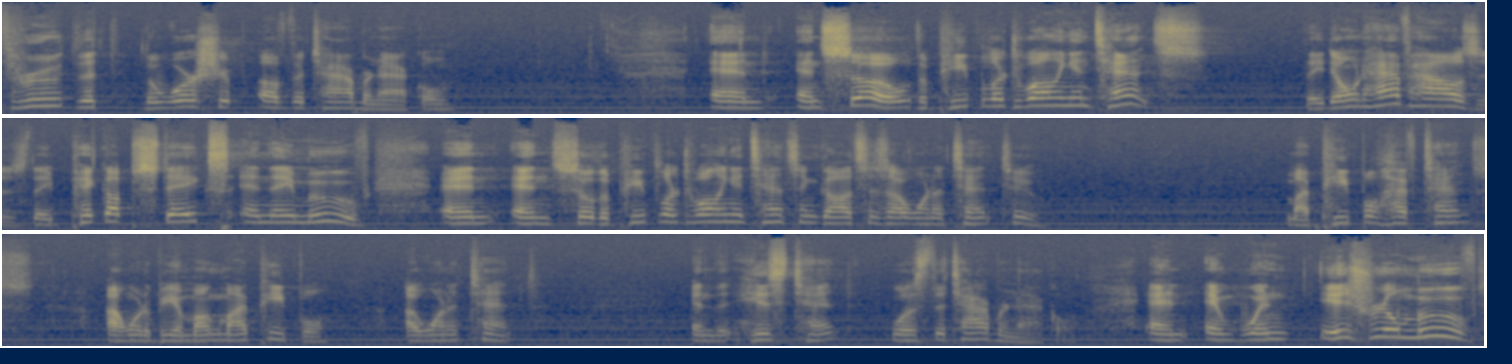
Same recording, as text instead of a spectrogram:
through the, the worship of the tabernacle. And, and so the people are dwelling in tents. They don't have houses. They pick up stakes and they move. And, and so the people are dwelling in tents, and God says, I want a tent too. My people have tents. I want to be among my people. I want a tent. And the, his tent was the tabernacle. And, and when Israel moved,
